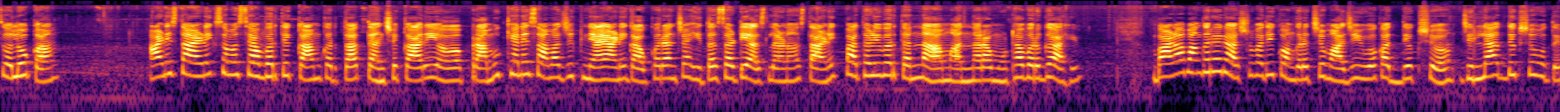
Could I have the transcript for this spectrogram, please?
सलोखा आणि स्थानिक समस्यांवर ते काम करतात. त्यांचे कार्य प्रामुख्याने सामाजिक न्याय आणि गावकऱ्यांच्या हितासाठी असल्यानं स्थानिक पातळीवर त्यांना मानणारा मोठा वर्ग आहे. बाळा बांगर हे राष्ट्रवादी काँग्रेसचे माजी युवक अध्यक्ष जिल्हाध्यक्ष होते.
